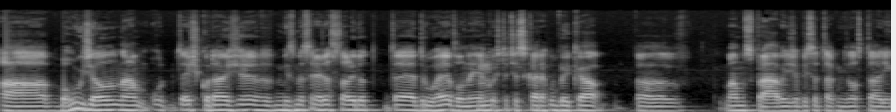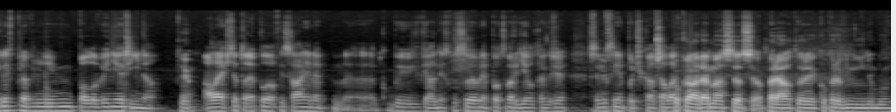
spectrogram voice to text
A bohužel nám, to je škoda, že my jsme se nedostali do té druhé vlny, Hmm. jakožto Česká republika. Mám zprávy, že by se tak mělo stát někdy v první polovině října. Jo. Ale ještě to Apple oficiálně ne, jakoby žádným způsobem nepotvrdil, takže si musíme počkat. Ale Pokládáme asi zase operátory jako první, nebo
